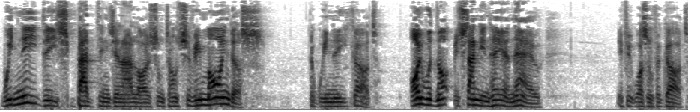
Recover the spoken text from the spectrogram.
We need these bad things in our lives sometimes to remind us that we need God. I would not be standing here now if it wasn't for God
